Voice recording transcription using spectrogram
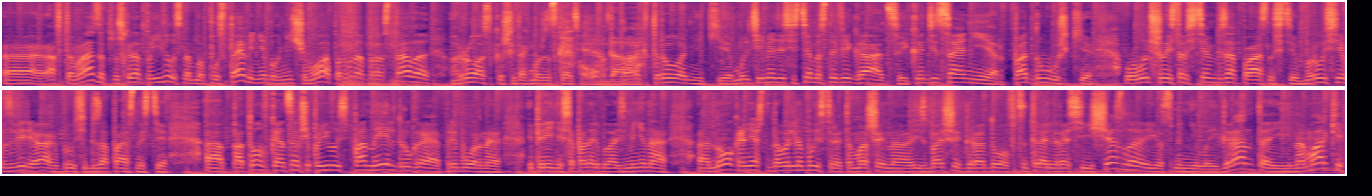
а, АвтоВАЗа, потому что когда появилась, она была пустая, не было ничего, а потом она обрастала роскошью, так можно сказать. О, да. Парктроники, мультимедиа-система с навигацией, кондиционер, подушки, улучшенная там система безопасности, брусья в дверях, брусья безопасности. А потом в конце вообще появилась панель другая, приборная, и передняя вся панель была изменена. А, но, конечно, довольно быстро эта машина из больших городов Центральной России исчезла, ее сменила и Гранта, и иномарки.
